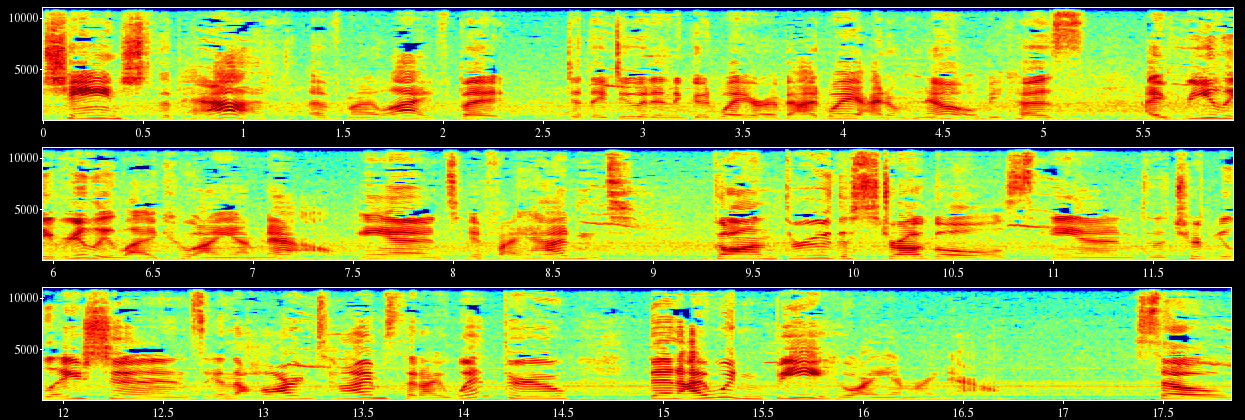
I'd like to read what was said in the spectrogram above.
changed the path of my life. But did they do it in a good way or a bad way? I don't know because I really, really like who I am now. And if I hadn't gone through the struggles and the tribulations and the hard times that I went through, then I wouldn't be who I am right now. So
